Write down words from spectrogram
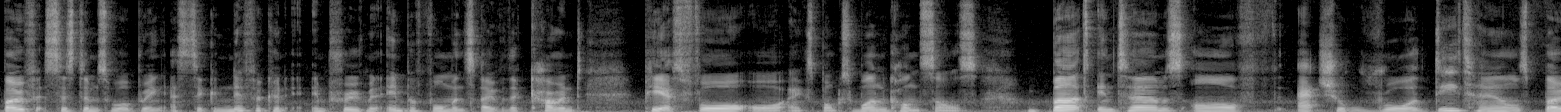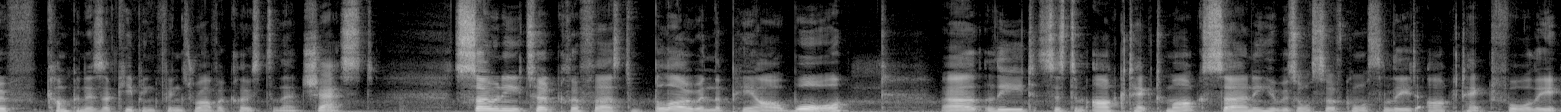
both systems will bring a significant improvement in performance over the current PS4 or Xbox One consoles. But in terms of actual raw details, both companies are keeping things rather close to their chest. Sony took the first blow in the PR war. Uh, lead system architect Mark Cerny, who was also, of course, the lead architect for the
